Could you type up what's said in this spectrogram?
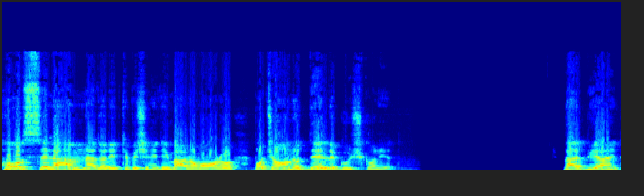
حوصله هم ندارید که بشینید این برنامه ها رو با جان و دل گوش کنید. بعد بیاین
